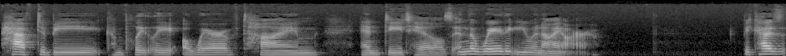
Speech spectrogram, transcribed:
have to be completely aware of time and details in the way that you and I are. Because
